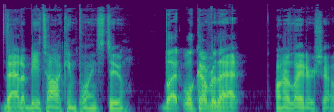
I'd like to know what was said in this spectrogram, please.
that'll be talking points too. But we'll cover that on a later show.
